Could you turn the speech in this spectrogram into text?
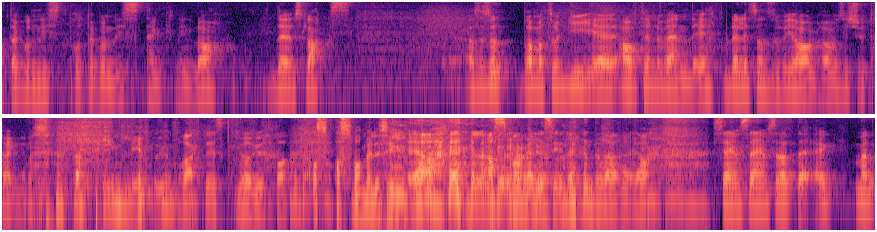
antagonist-protagonist-tenkning, da. Det er en slags Altså sånn, Dramaturgi er av og til nødvendig. Det er litt sånn som Viagra. Hvis ikke du trenger det, så er pinlig og upraktisk. går jeg ut fra. Eller as astmamedisin. Ja, eller astmamedisin. det det være, Ja. Same, same. Så dette, jeg, men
